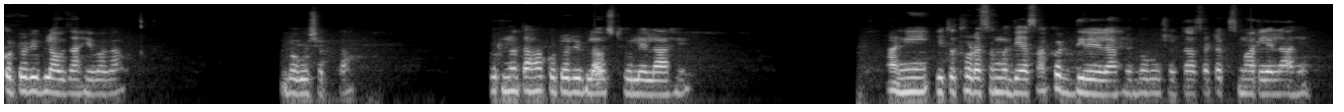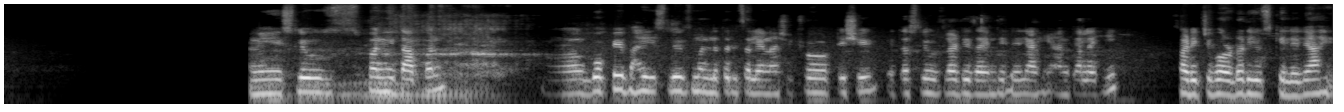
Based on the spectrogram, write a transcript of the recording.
कटोरी ब्लाऊज आहे बघा. बघू शकता. पूर्णतः कटोरी ब्लाऊज ठेवलेला आहे. आणि इथं थोडासा मध्ये असा कट दिलेला आहे बघू शकता असा टक्स मारलेला आहे. आणि स्लीव्ज पण इथं आपण गोपी भाई स्लीव्ज म्हणलं तरी चालेल अशी छोटीशी इथं स्लीव्जला डिझाईन दिलेली आहे आणि त्याला ही साडीची बॉर्डर यूज केलेली आहे.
